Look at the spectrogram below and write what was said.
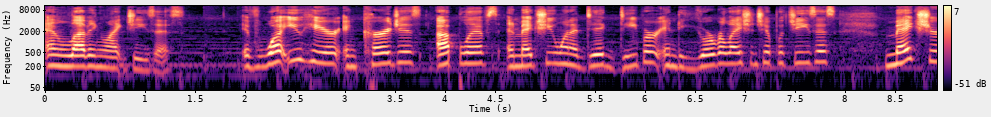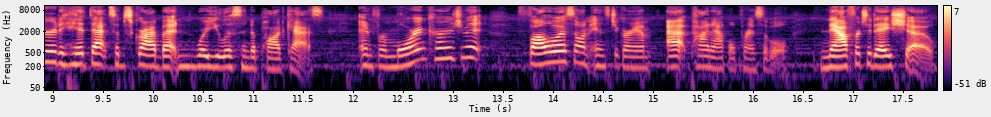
and loving like Jesus. If what you hear encourages, uplifts, and makes you want to dig deeper into your relationship with Jesus, make sure to hit that subscribe button where you listen to podcasts. And for more encouragement, follow us on Instagram at Pineapple Principle. Now for today's show.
